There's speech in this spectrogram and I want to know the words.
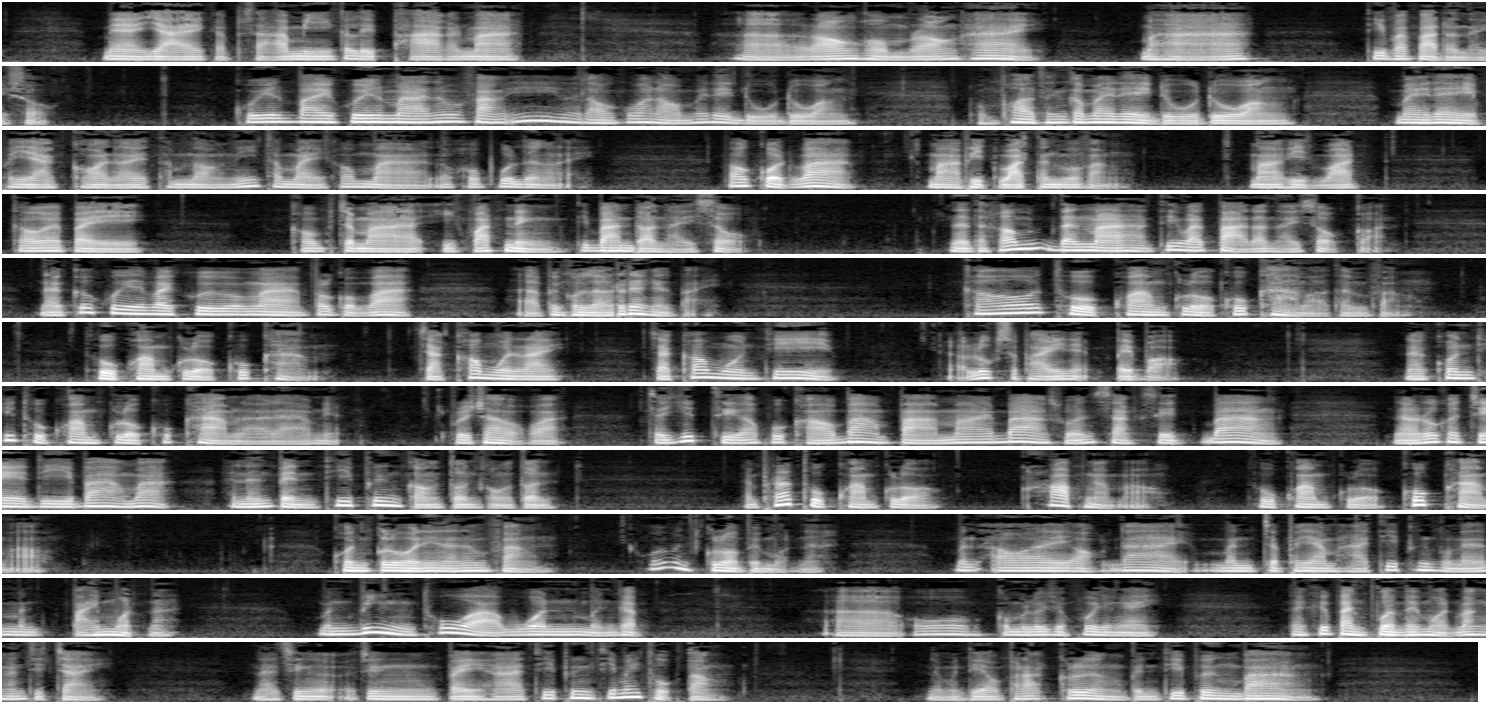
แม่ยายกับสามีก็เลยพากันมาร้องห่มร้องไห้ มาหาที่วัดป่าดอนไหนโศก คุยกันไปคุยกันมาท่านผู้ฟังเออเราก็ว่าเราไม่ได้ดูดวงหลวงพ่อท่านก็ไม่ได้ดูดวง ไม่ได้พยากรณ์อะไรทำนองนี้ทำไมเข้ามาแล้วเขาพูดเรื่องอะไรปรากฏว่ามาผิดวัดท่านผู้ฟัง มาผิดวัด ก็ไป เขาจะมาอีกวัดหนึ่งที่บ้านดอนไหโศกแต่เขาดันมาที่วัดป่าดอนไหโศกก่อนนะก็คุยไปคุยมาปรากฏว่าเป็นคนละเรื่องกันไป เขาถูกความกลัวคุกคามเอาท่านฟัง ถูกความกลัวคุกคาม จากข้อมูลอะไร จากข้อมูลที่ลูกสะพ้ยเนี่ยไปบอกนะคนที่ถูกความกลัวคุกคามแล้วแล้วเนี่ยพระเจ้าบอกว่าจะยึดถือเอาภูเขาบ้างป่าไม้บ้างสวนศักดิ์สิทธิ์บ้างนะรกเจดีบ้างว่า อันนั้นเป็นที่พึ่งของตนของตนนะเพราะถูกความกลัวครอบงำเอา ถูกความกลัวคุกคามเอา คนกลัวนี่นะท่านฟังโอ้ยมันกลัวไปหมดนะ มันเอาอะไรออกได้ มันจะพยายามหาที่พึ่งตรงนั้นมันไปหมดนะ มันวิ่งทั่ววนเหมือนกับเอ่อโอ้ก็ไม่รู้จะพูดยังไงนั่นคือปั่นป่วนไปหมดว่างั้นจิตใจนะจึงจึงไปหาที่พึ่งที่ไม่ถูกต้องนะบางทีเอาพระเครื่องเป็นที่พึ่งบ้าง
